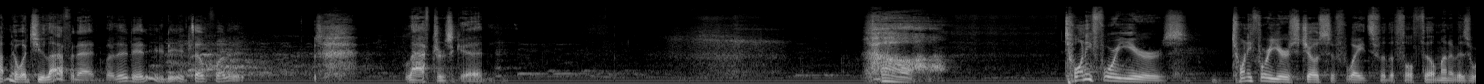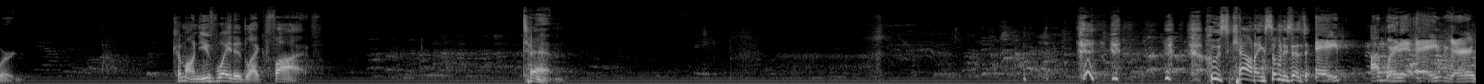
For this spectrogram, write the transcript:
I don't know what you're laughing at, but it, it, it, it's so funny. Laughter's good. 24 years, 24 years Joseph waits for the fulfillment of his word. Come on, you've waited like five, ten. Who's counting? Somebody says eight. I've waited eight years.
